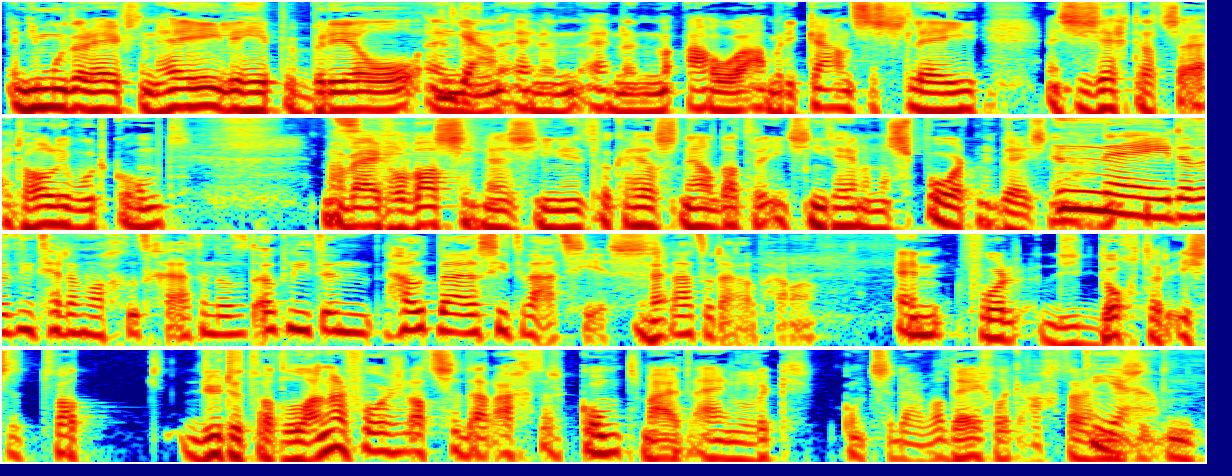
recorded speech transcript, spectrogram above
En die moeder heeft een hele hippe bril en, Ja. een, en, een, en een oude Amerikaanse slee. En ze zegt dat ze uit Hollywood komt. Maar wij volwassenen zien natuurlijk heel snel dat er iets niet helemaal spoort met deze dame. Nee, dat het niet helemaal goed gaat en dat het ook niet een houdbare situatie is. Nee. Laten we daarop houden. En voor die dochter is het wat duurt het wat langer voordat ze daarachter komt. Maar uiteindelijk komt ze daar wel degelijk achter. En Ja. is het een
